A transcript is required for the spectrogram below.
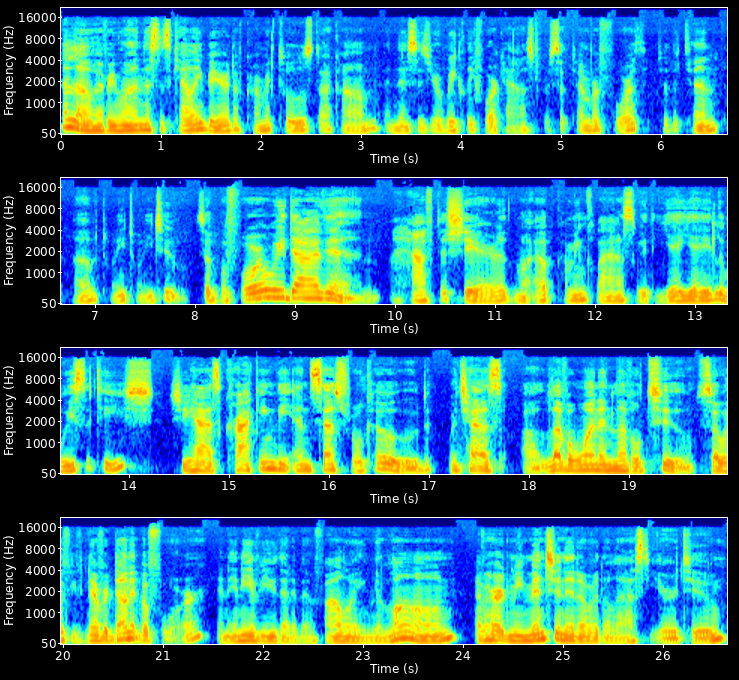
Hello, everyone. This is Kelly Beard of KarmicTools.com, and this is your weekly forecast for September 4th to the 10th of 2022. So, before we dive in, I have to share my upcoming class with Yeye Luisah Teish. She has Cracking the Ancestral Code, which has uh, level one and level two. So, if you've never done it before, and any of you that have been following me along have heard me mention it over the last year or two,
